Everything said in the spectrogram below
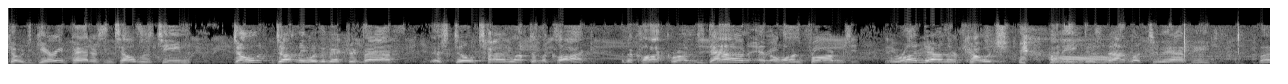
coach Gary Patterson tells his team, don't dump me with a victory bath. There's still time left on the clock. The clock runs down, and the Horned Frogs run down their coach, and he does not look too happy.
